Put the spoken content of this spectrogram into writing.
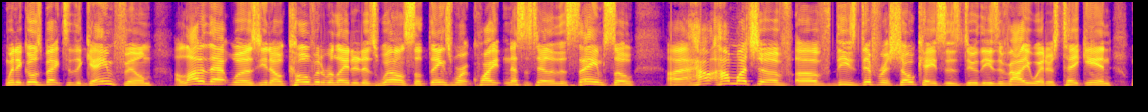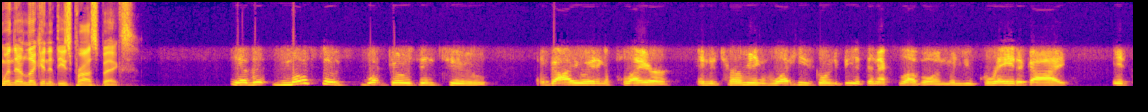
when it goes back to the game film, a lot of that was you know COVID related as well, so things weren't quite necessarily the same. So, uh, how how much of of these different showcases do these evaluators take in when they're looking at these prospects? Yeah, the, most of what goes into evaluating a player and determining what he's going to be at the next level, and when you grade a guy, it's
